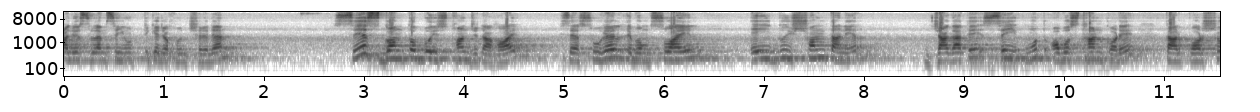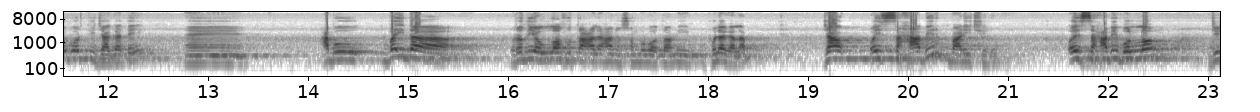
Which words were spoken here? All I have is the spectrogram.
আলিয়াল্লাম সেই উঁটটিকে যখন ছেড়ে দেন, শেষ গন্তব্য স্থান যেটা হয়, সে সুহেল এবং সোহেল এই দুই সন্তানের জায়গাতে সেই উঁট অবস্থান করে, তার পার্শ্ববর্তী জায়গাতে আবু উবাইদা রদি আল্লাহ তালহান সম্ভবত আমি ভুলে গেলাম। যা ওই সাহাবির বাড়ি ছিল। ওই সাহাবি বলল যে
